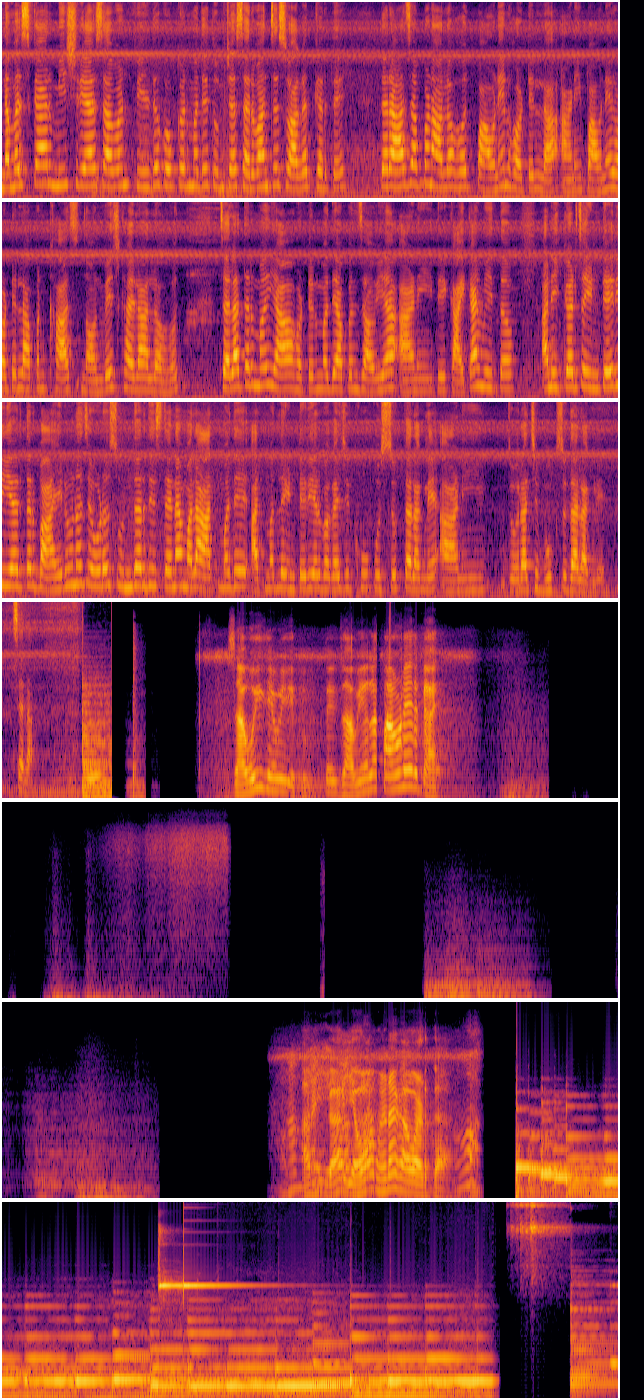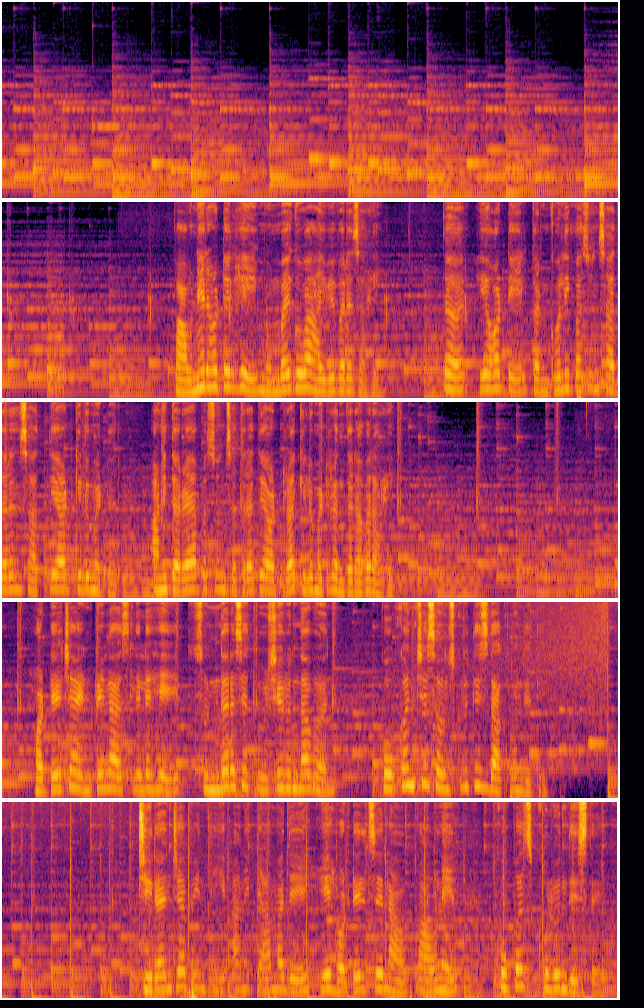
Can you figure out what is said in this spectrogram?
नमस्कार मी श्रेया सावंत फील्ड कोकणमध्ये तुमच्या सर्वांचं स्वागत करते. तर आज आपण आलो आहोत पावणेल हॉटेलला आणि पावणेल हॉटेलला आपण खास नॉनव्हेज खायला आलो आहोत. चला तर मग या हॉटेलमध्ये आपण जाऊया आणि इथे काय काय मिळतं. आणि इकडचं इंटेरियर तर बाहेरूनच एवढं सुंदर दिसतंय ना मला आतमध्ये आतमधलं इंटेरियर बघायची खूप उत्सुकता लागली आणि जोराची भूकसुद्धा लागली. चला. जावई जेवळी ते जावयाला पाहुणे काय? आमका येवा म्हणाक आवडता पावनेर हॉटेल हे मुंबई गोवा हायवेवरच आहे. तर हे हॉटेल कणकवलीपासून साधारण सात ते आठ किलोमीटर आणि तळ्यापासून सतरा ते अठरा किलोमीटर अंतरावर आहे. हॉटेलच्या एंट्रीला असलेले हे सुंदर असे तुळशी वृंदावन कोकणची संस्कृतीच दाखवून देते. चिरांच्या भिंती आणि त्यामध्ये हे हॉटेलचे नाव पावनेर खूपच खुलून दिसते.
